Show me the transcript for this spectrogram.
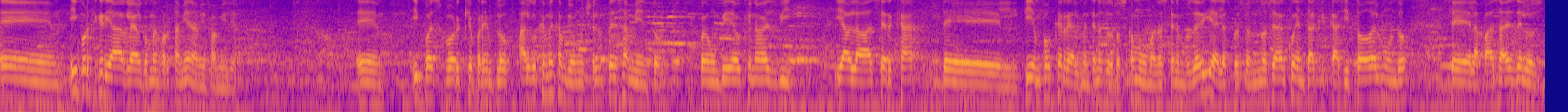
eh, y porque quería darle algo mejor también a mi familia. Eh, y pues porque, por ejemplo, algo que me cambió mucho el pensamiento fue un video que una vez vi y hablaba acerca del tiempo que realmente nosotros como humanos tenemos de vida y las personas no se dan cuenta que casi todo el mundo se la pasa desde los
